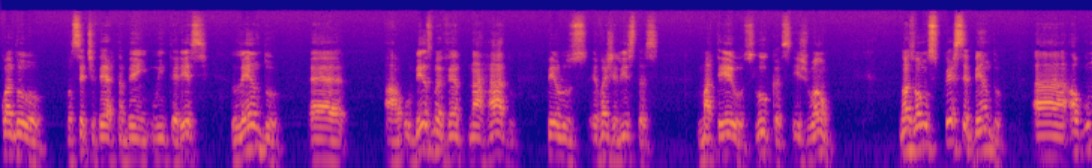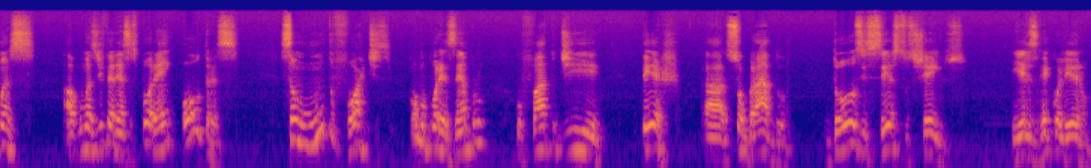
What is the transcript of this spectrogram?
quando você tiver também o interesse, lendo é, a, o mesmo evento narrado pelos evangelistas Mateus, Lucas e João, nós vamos percebendo ah, algumas, algumas diferenças, porém, outras são muito fortes, como, por exemplo, o fato de ter ah, sobrado 12 cestos cheios e eles recolheram.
